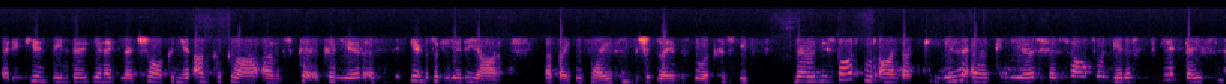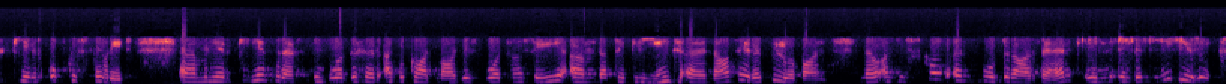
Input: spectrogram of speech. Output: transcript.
uh, die teenbinde eenheid lid Shark en hier aangekla ehm um, karriere is September verlede jaar uh, by die huis in Bishop Labors doodgeskiet. Nou die staat moet aan dat Kilian uh, karriere se selfoon as 2000 keer opgespoor het. Uh, meneer Kiesrus en woordiger advokaat Marius Botha sê um, dat sy kliënt uh, na sy rugbyloopbaan nou as 'n skuldinvorderaar werk en en dit nie direk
